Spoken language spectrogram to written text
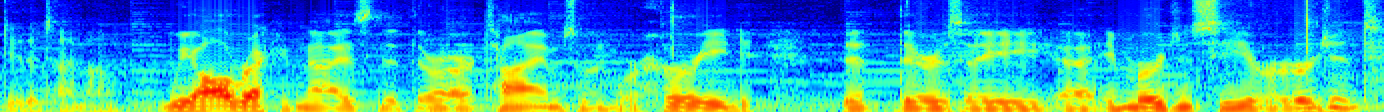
do the timeout. We all recognize that there are times when we're hurried, that there's a uh, emergency or urgent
